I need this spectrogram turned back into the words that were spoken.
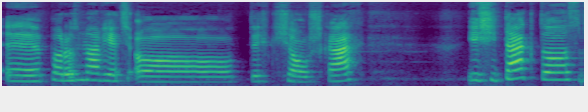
e, porozmawiać o tych książkach. Jeśli tak, to z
